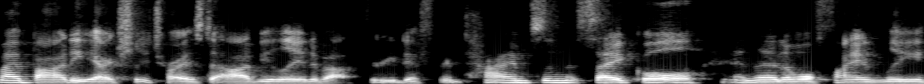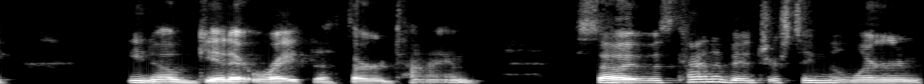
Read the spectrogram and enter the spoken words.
my body actually tries to ovulate about three different times in the cycle, and then it will finally, you know, get it right the third time. So it was kind of interesting to learn,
